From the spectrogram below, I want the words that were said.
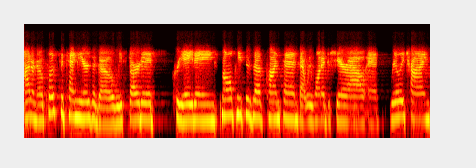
I don't know, close to 10 years ago, we started creating small pieces of content that we wanted to share out and really trying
